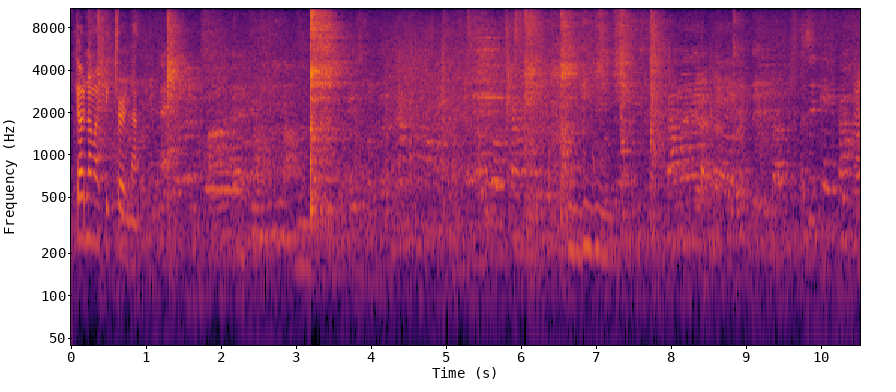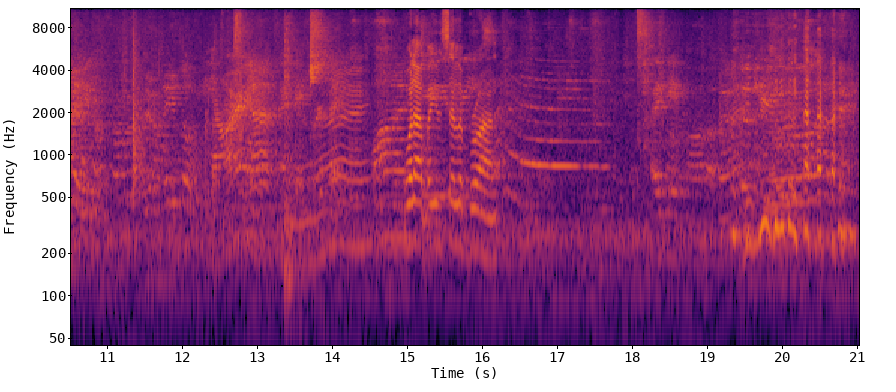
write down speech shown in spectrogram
Ikaw na mag-picture na. Wala pa yung celebrant. Okay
